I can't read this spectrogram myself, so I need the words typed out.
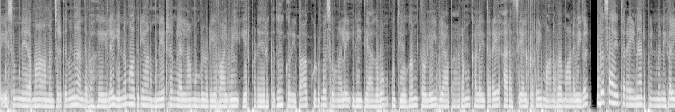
பேசும் நேரமாக அமைஞ்சிருக்குதுங்க. அந்த வகையில் என்ன மாதிரியான முன்னேற்றங்கள் எல்லாம் உங்களுடைய வாழ்வில் ஏற்பட இருக்குது? குறிப்பாக குடும்ப சூழ்நிலை ரீதியாகவும் உத்தியோகம் தொழில் வியாபாரம் கலைத்துறை அரசியல் துறை மாணவ மாணவிகள் விவசாயத்துறையினர் பெண்மணிகள்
